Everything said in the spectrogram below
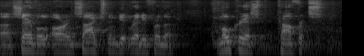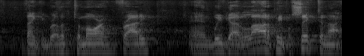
Uh, several are in Sykeston getting ready for the Mocris conference. Thank you, brother. Tomorrow, Friday. And we've got a lot of people sick tonight.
